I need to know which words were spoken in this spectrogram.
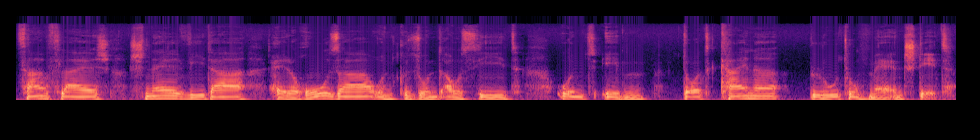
Zahnfleisch schnell wieder hellrosa und gesund aussieht und eben dort keine Blutung mehr entsteht.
